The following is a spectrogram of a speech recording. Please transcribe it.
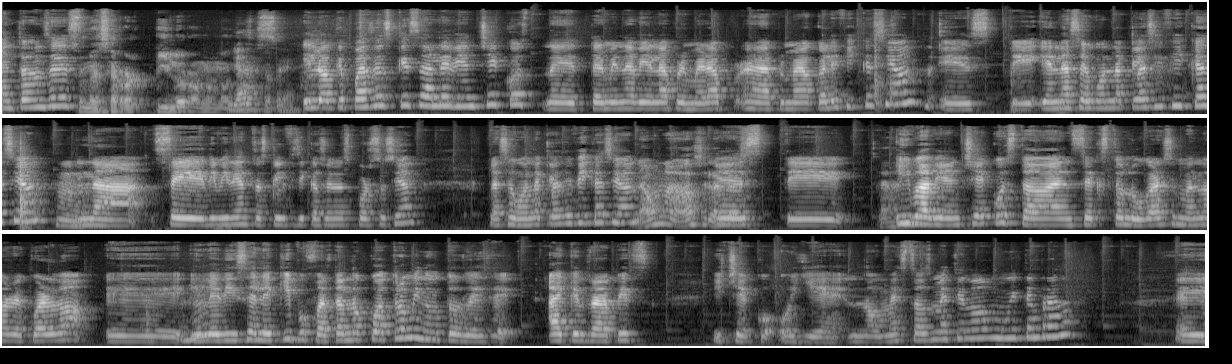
Entonces, Se me cerró el píloro nomás. Ya estar- sé. y lo que pasa es que sale bien chicos, eh, termina bien la primera, la primera calificación, este, en la segunda clasificación, Hmm. la, se divide en tres clasificaciones por sesión, la segunda clasificación, La una, dos y la tres. este, Ah. iba bien checo, estaba en sexto lugar, si mal no recuerdo, eh, y le dice el equipo, faltando cuatro minutos, le dice, hay que entrar a pits, y Checo, oye, ¿no me estás metiendo muy temprano? Eh,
